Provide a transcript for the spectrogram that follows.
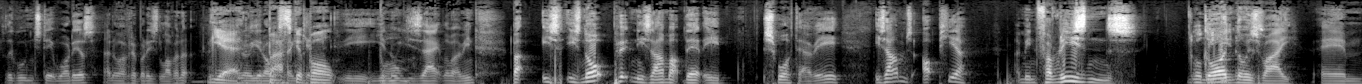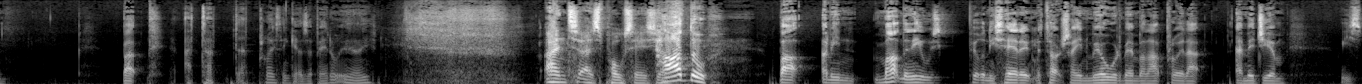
for the Golden State Warriors. I know everybody's loving it. Yeah, you know, you're all basketball. Thinking, you, you know exactly what I mean. But he's he's not putting his arm up there to swat it away. His arm's up here. I mean, for reasons God knows knows. why. Um, but I, I, I probably think it is a penalty. aye. and as Paul says, yeah, Hard though. But I mean, Martin O'Neill's pulling his head out in the touchline. We all remember that. Probably that image of him. He's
